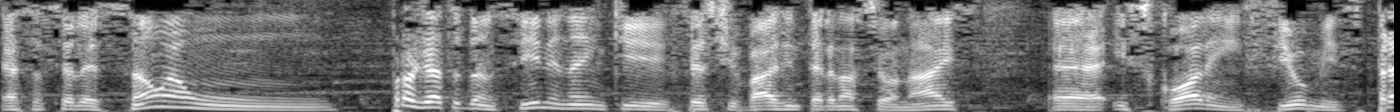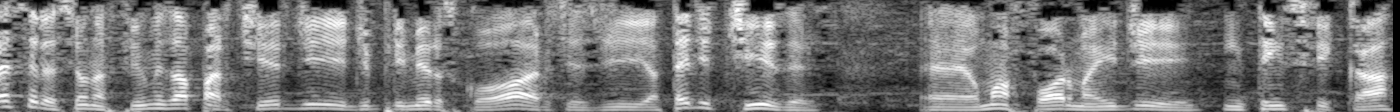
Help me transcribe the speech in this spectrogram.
essa seleção é um projeto da Ancine, né, em que festivais internacionais é, escolhem filmes, pré-seleciona filmes a partir de, de primeiros cortes, de até de teasers. É uma forma aí de intensificar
